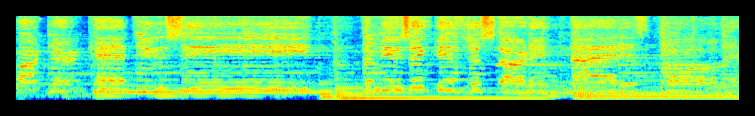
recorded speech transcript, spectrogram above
partner, can't you see? The music is just starting, night is calling.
